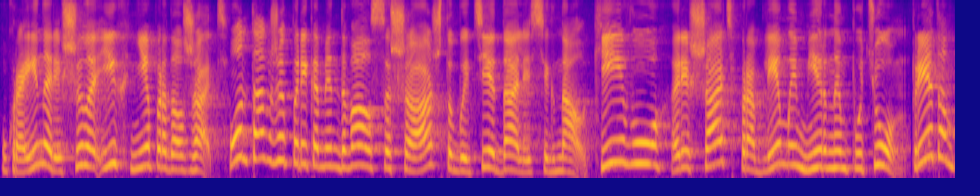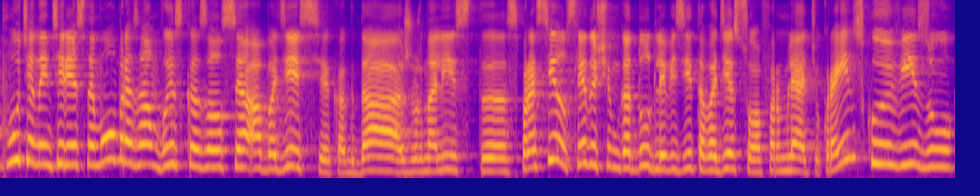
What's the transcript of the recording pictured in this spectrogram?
Украина решила их не продолжать. Он также порекомендовал США, чтобы те дали сигнал Киеву решать проблемы мирным путем. При этом Путин интересным образом высказался об Одессе, когда журналист э, спросил в следующем году для визита в Одессу оформлять украинскую визу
